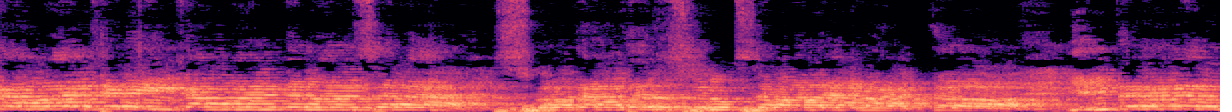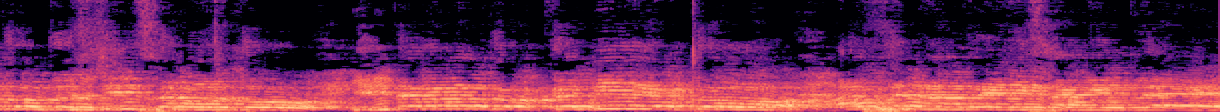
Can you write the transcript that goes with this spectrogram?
कामाच्या कामांना माणसाला स्वतःच सुख समाधान वाटतं. इतरांना तो दोषी समजतो इतरांना तो कधी येतो असं नात्याने सांगितलंय.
